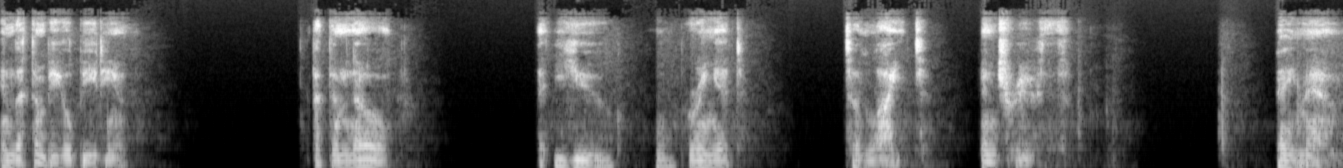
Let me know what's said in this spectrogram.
And let them be obedient. Let them know that you will bring it to light and truth. Amen.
